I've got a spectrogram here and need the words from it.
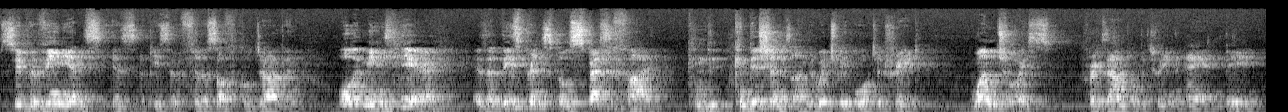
Supervenience is a piece of philosophical jargon. All it means here is that these principles specify condi conditions under which we ought to treat one choice, for example, between A and B,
